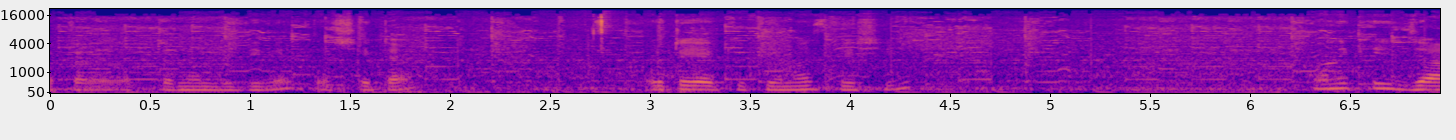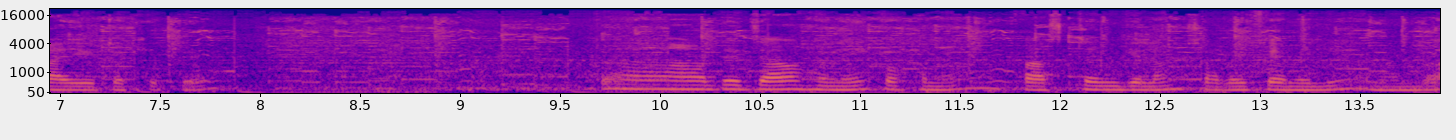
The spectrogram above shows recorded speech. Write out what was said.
আকারের একটা নল্লি দিবে, তো সেটা। ওটাই আর কি ফেমাস বেশি অনেকেই যায় ওটা খেতে। আমাদের যাওয়া হয়নি কখনো। ফার্স্ট টাইম গেলাম, সবাই ফ্যামিলি আমরা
